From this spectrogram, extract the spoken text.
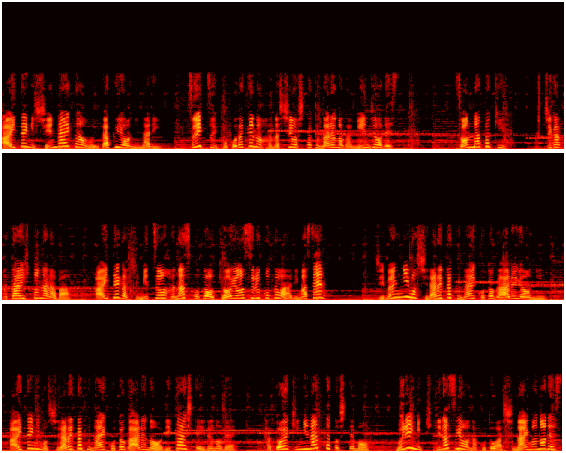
相手に信頼感を抱くようになりついついここだけの話をしたくなるのが人情です。そんな時口が硬い人ならば相手が秘密を話すことを強要することはありません。自分にも知られたくないことがあるように相手にも知られたくないことがあるのを理解しているのでたとえ気になったとしても無理に聞き出すようなことはしないものです。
